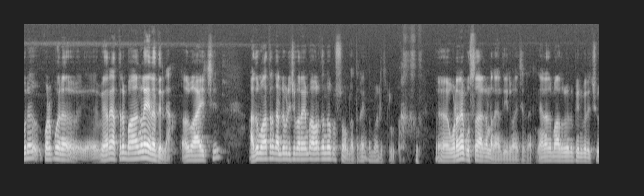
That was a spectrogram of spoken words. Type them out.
ഒരു കുഴപ്പമില്ല വേറെ അത്തരം ഭാഗങ്ങളെ അതിനകത്തില്ല. അത് വായിച്ച് അത് മാത്രം കണ്ടുപിടിച്ച് പറയുമ്പോൾ അവർക്കെന്തോ പ്രശ്നമുണ്ട്. അത്രേ നമ്മൾ എടുത്തുള്ളൂ. ഉടനെ പുസ്തകമാക്കേണ്ടത് ഞാൻ തീരുമാനിച്ചത്. ഞാനത് മാതൃഭൂമിയിൽ നിന്ന് പിൻവലിച്ചു.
